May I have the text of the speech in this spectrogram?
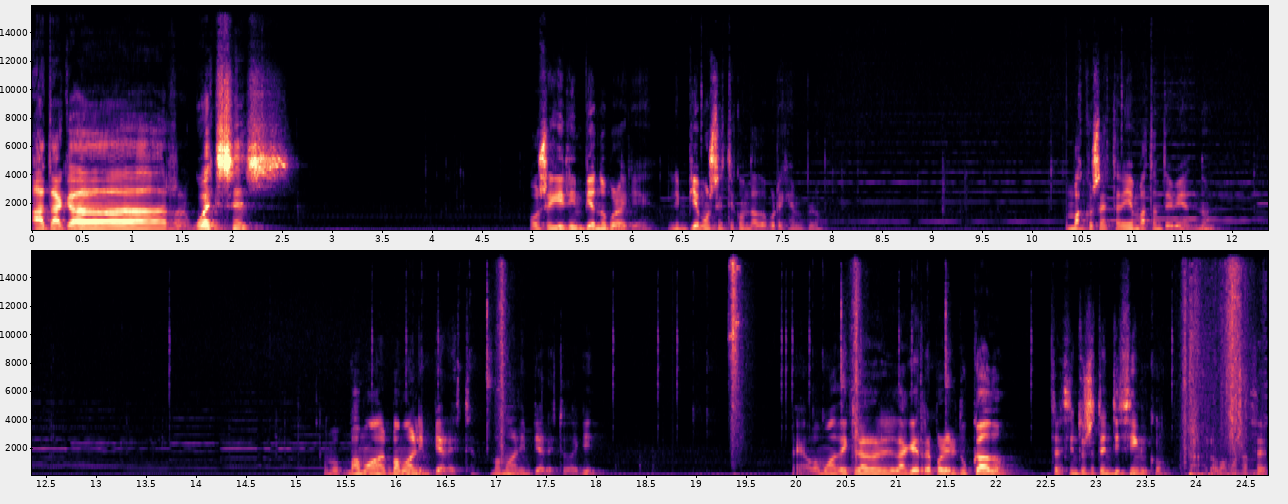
¿Atacar Wexes? O seguir limpiando por aquí. Limpiamos este condado, por ejemplo. Ambas cosas estarían bastante bien, ¿no? Vamos a, vamos a limpiar este. Vamos a limpiar esto de aquí. Venga, vamos a declarar la guerra por el ducado. 375. Lo vamos a hacer.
